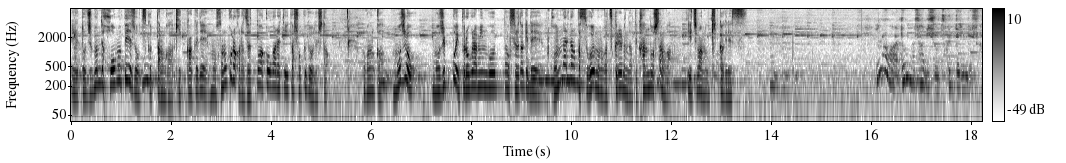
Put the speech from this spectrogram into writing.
えー、と自分でホームページを作ったのがきっかけでもうその頃からずっと憧れていた職業でしたなんか文字を文字っぽいプログラミングをするだけでこんなになんかすごいものが作れるんだって感動したのが一番のきっかけです。今はどんなサービスを作ってるんですか？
